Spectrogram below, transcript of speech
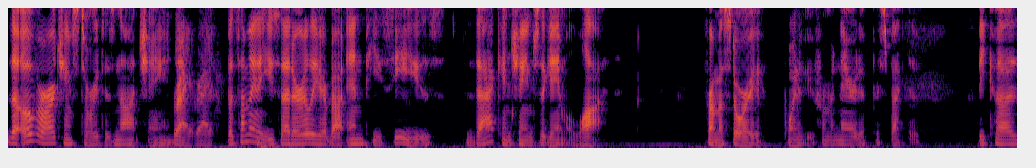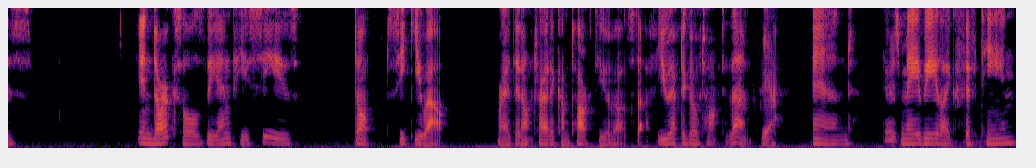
the overarching story does not change. right right But something that you said earlier about NPCs that can change the game a lot from a story point of view, from a narrative perspective, because in Dark Souls the NPCs don't seek you out. right? They don't try to come talk to you about stuff. You have to go talk to them. Yeah. And there's maybe like 15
